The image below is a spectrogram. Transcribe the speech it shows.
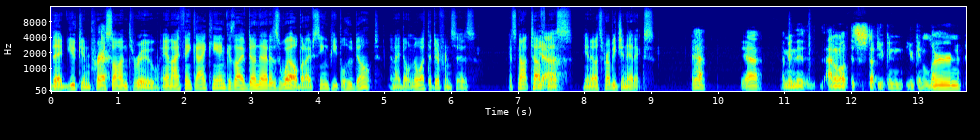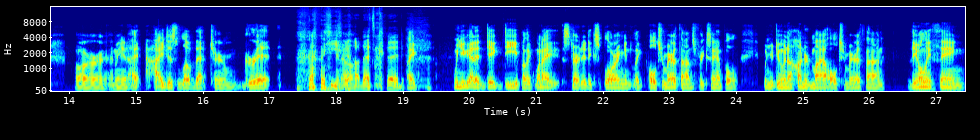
that you can press on through, and I think I can because I've done that as well. But I've seen people who don't, and I don't know what the difference is. It's not toughness, you know, it's probably genetics. Yeah. Yeah. I mean, th- I don't know if this is stuff you can you can learn, or I mean, I I just love that term grit. yeah, know. that's good. Like when you got to dig deep. Like when I started exploring in like ultra marathons, for example, when you're doing a hundred mile ultra marathon, the only thing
